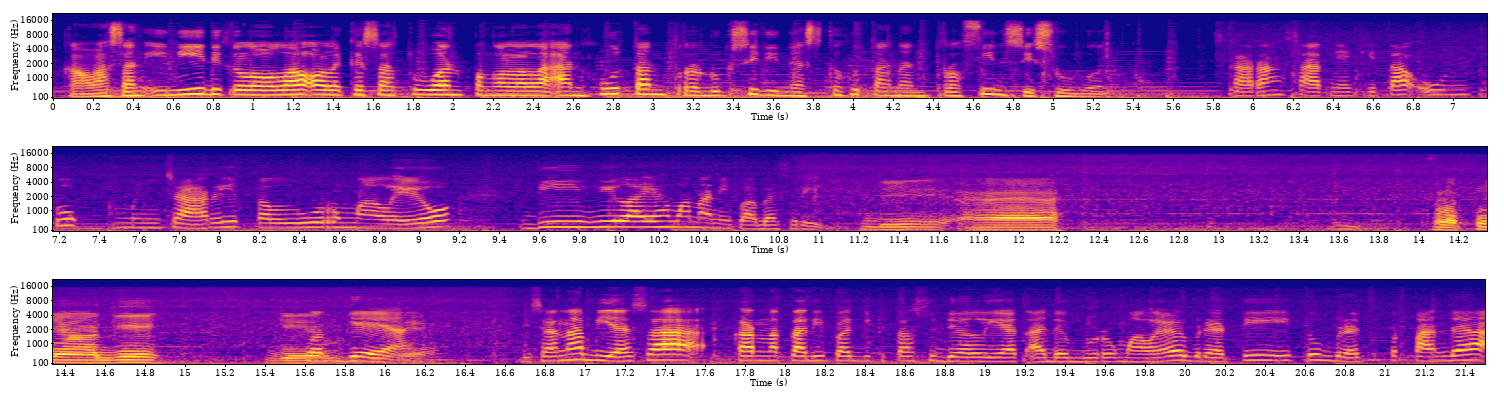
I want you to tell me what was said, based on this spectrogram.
Kawasan ini dikelola oleh Kesatuan Pengelolaan Hutan Produksi Dinas Kehutanan Provinsi Sulut. Sekarang saatnya kita untuk mencari telur maleo di wilayah mana nih Pak Basri? Di eh, plotnya G. G. Plot G ya? Iya. Di sana biasa karena tadi pagi kita sudah lihat ada burung maleo berarti itu berarti pertanda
